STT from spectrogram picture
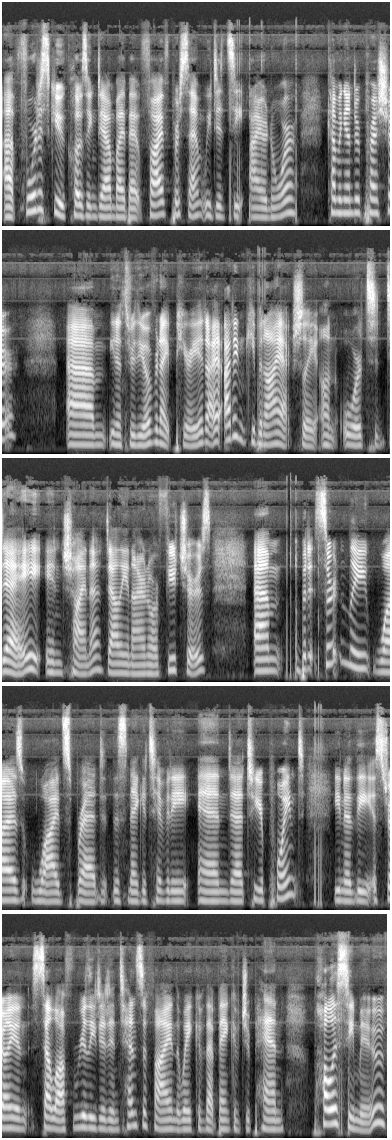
Uh, Fortescue closing down by about 5%. We did see iron ore coming under pressure, um, you know, through the overnight period. I, I, didn't keep an eye actually on ore today in China, Dalian iron ore futures. Um, but it certainly was widespread, this negativity. And uh, to your point, you know, the Australian sell off really did intensify in the wake of that Bank of Japan policy move.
